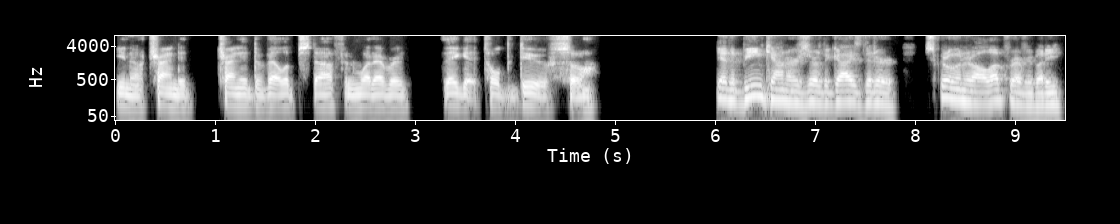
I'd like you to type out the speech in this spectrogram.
you know, trying to trying to develop stuff and whatever they get told to do. So, yeah, the bean counters are the guys that are screwing it all up for everybody.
